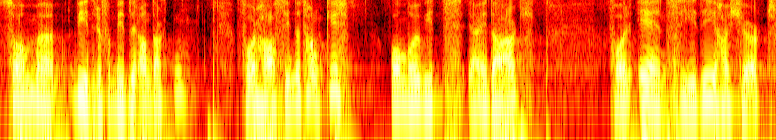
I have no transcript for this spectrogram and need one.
som eh, videreformidler andakten, får ha sine tanker om hvorvidt jeg i dag for ensidig har kjørt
